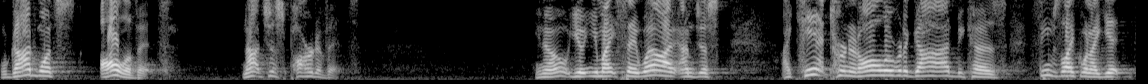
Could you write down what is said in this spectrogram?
Well, God wants all of it not just part of it. You know, you, you might say, well, I, I'm just, I can't turn it all over to God because it seems like when I get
